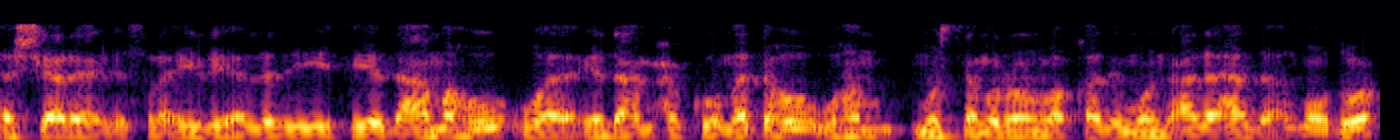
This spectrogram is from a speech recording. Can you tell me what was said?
الشارع الإسرائيلي الذي يدعمه ويدعم حكومته وهم مستمرون وقادمون على هذا الموضوع.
